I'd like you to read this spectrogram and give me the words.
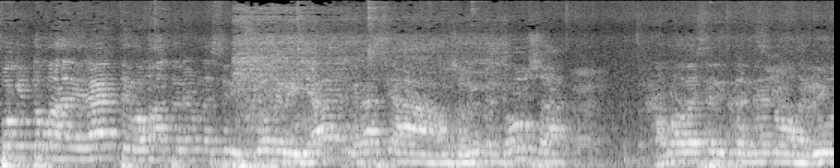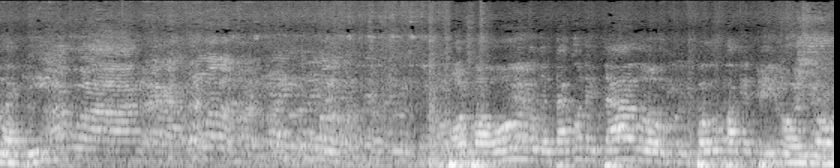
poquito más adelante vamos a tener una exhibición de billar, gracias a José Luis Mendoza. Vamos a ver si el internet nos ayuda aquí. Por favor, los que están conectados, un poco paquetico yo.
